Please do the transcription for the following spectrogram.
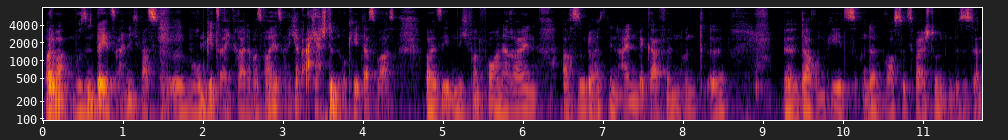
warte mal, wo sind wir jetzt eigentlich? Was, äh, worum geht es eigentlich gerade? Was war jetzt eigentlich? Ach ja, stimmt, okay, das war's. War es eben nicht von vornherein, ach so, du hast den einen McGuffin und äh, äh, darum geht's und dann brauchst du zwei Stunden, bis es dann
